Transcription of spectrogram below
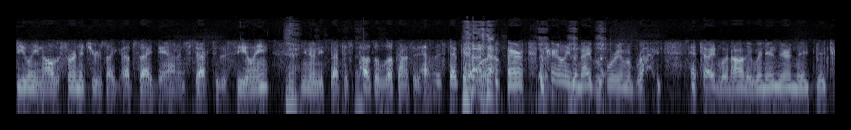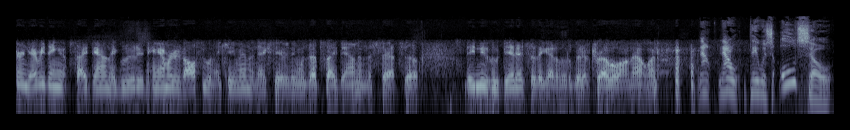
ceiling. and All the furniture is like upside down and stuck to the ceiling. You know, and he's got this puzzled look on. Says, "How did this stuff get out?" Apparently, apparently, the night before him and Bride had tied one on, they went in there and they they turned everything upside down. They glued it and hammered it. Also, when they came in the next day, everything was upside down in the set. So they knew who did it, so they got a little bit of trouble on that one. Now, now there was also,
